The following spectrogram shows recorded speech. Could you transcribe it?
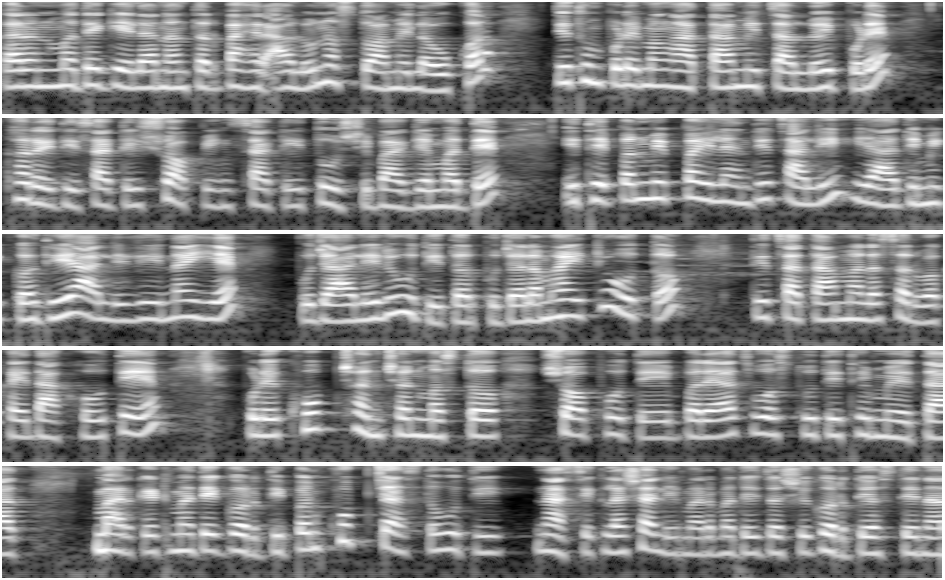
कारण मध्ये गेल्यानंतर बाहेर आलो नसतो आम्ही लवकर. तिथून पुढे मग आता आम्ही चाललोय पुढे खरेदीसाठी शॉपिंगसाठी तुळशीबागेमध्ये. इथे पण मी पहिल्यांदाच आली. याआधी मी कधीही आलेली नाही आहे पूजा आलेली होती तर पूजाला माहिती होतं. तीच आता आम्हाला सर्व काही दाखवते. पुढे खूप छान छान मस्त शॉप होते. बऱ्याच वस्तू तिथे मिळतात. मार्केटमध्ये गर्दी पण खूप जास्त होती. नाशिकला शालिमारमध्ये जशी गर्दी असते ना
